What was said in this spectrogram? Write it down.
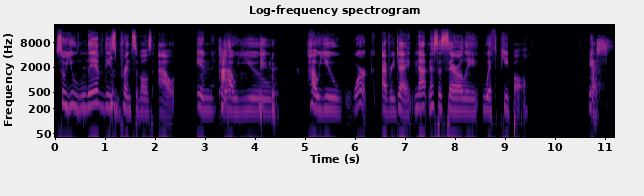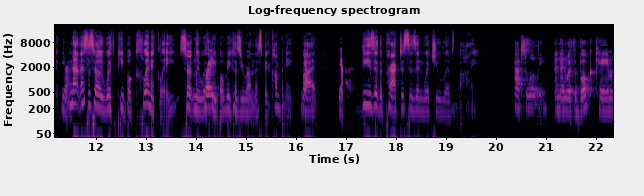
so you live these principles out in Constantly. how you how you work every day, not necessarily with people. Yes. Yeah. Not necessarily with people clinically, certainly with Right. people because you run this big company, Yeah. but Yeah. These are the practices in which you live by. Absolutely. And then with the book came,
